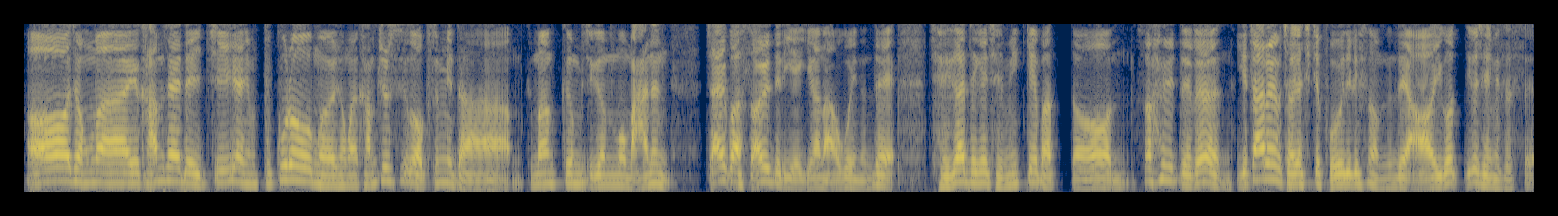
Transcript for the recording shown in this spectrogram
어 정말 감사해야 될지 아니면 부끄러움을 정말 감출 수가 없습니다. 그만큼 지금 뭐 많은 짤과 썰들이 얘기가 나오고 있는데 제가 되게 재밌게 봤던 썰들은 이게 짤을 저희가 직접 보여드릴 수는 없는데 아 이거 이거 재밌었어요.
